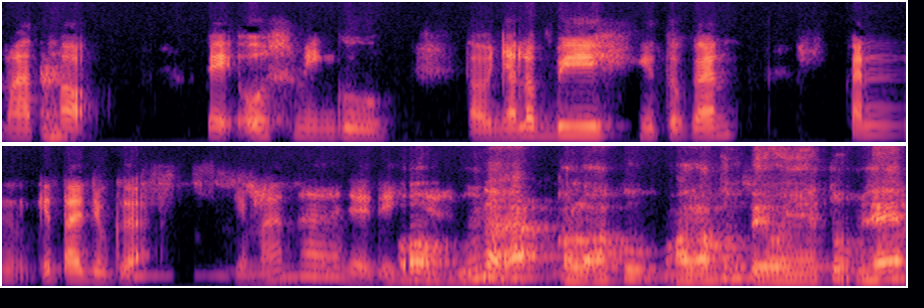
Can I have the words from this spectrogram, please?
matok PO seminggu, taunya lebih gitu kan. Kan kita juga gimana jadinya? Oh, enggak, kalau aku kalau aku PO-nya itu misalnya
